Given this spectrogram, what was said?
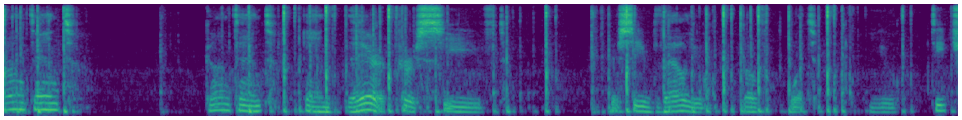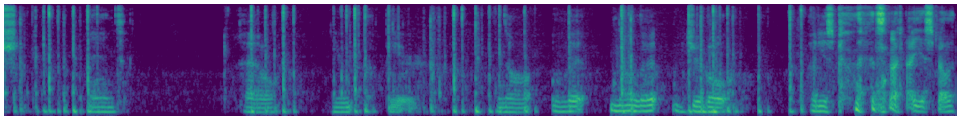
content content and their perceived perceived value of what you teach and how you appear knowledgeable. How do you spell that's not how you spell it.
